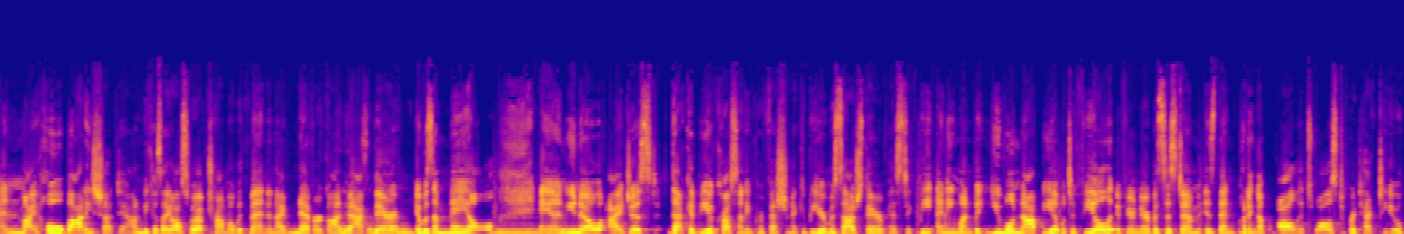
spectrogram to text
And my whole body shut down because I also have trauma with men and I've never gone it back there. man? It was a male. Mm. And, you know, I just, that could be across any profession. It could be your massage therapist, it could be anyone, but you will not be able to feel if your nervous system is then putting up all its walls to protect you.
